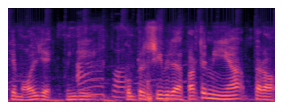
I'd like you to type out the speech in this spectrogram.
che moglie, quindi Ah, comprensibile da parte mia, però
